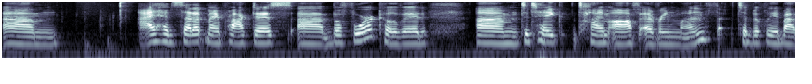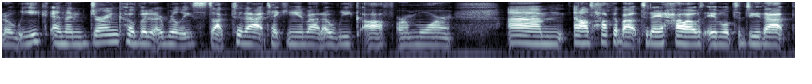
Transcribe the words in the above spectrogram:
Um, I had set up my practice uh, before COVID um, to take time off every month, typically about a week. And then during COVID, I really stuck to that, taking about a week off or more. Um, and I'll talk about today how I was able to do that.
